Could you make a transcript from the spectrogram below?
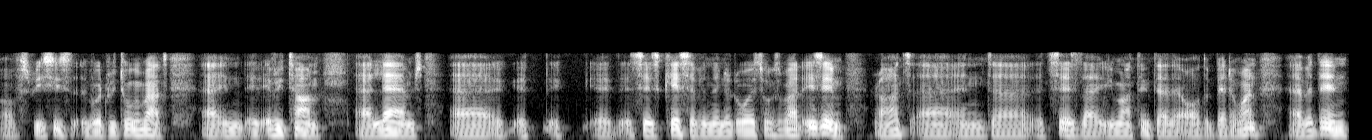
of species. What we're talking about uh, in every time lambs it, it it says Kesev and then it always talks about Izim, right? Uh, and uh, it says that you might think that they are the better one, uh, but then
